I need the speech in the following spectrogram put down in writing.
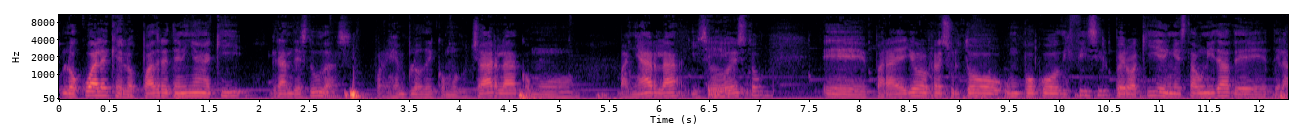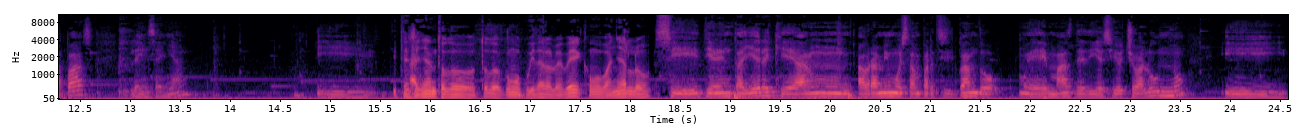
lo cual es que los padres tenían aquí grandes dudas, por ejemplo, de cómo ducharla, cómo bañarla y Sí. todo esto. Eh, para ellos resultó un poco difícil, pero aquí en esta unidad de, de La Paz le enseñan. Y, Y te enseñan todo, todo, cómo cuidar al bebé, cómo bañarlo. Sí, tienen talleres que han, ahora mismo están participando eh, más de 18 alumnos y,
